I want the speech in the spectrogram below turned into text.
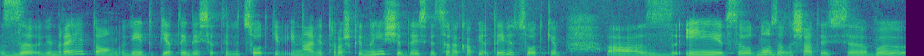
з вінрейтом від 50% і навіть трошки нижче, десь від 45%, і все одно залишатись в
